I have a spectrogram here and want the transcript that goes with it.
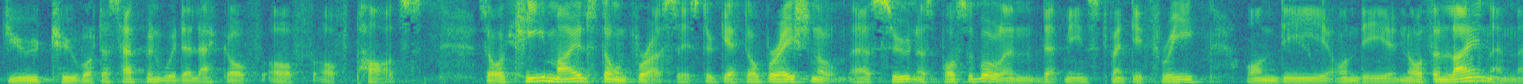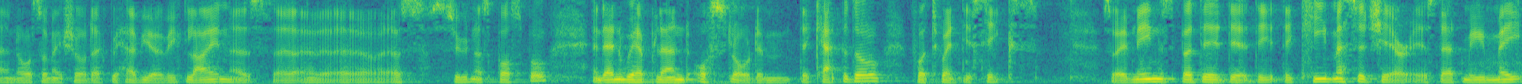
due to what has happened with the lack of, of, of parts. So a key milestone for us is to get operational as soon as possible, and that means 23 on the on the northern line, and, and also make sure that we have Gjøvik line as uh, as soon as possible. And then we have planned Oslo, the, the capital, for 26. So it means, but the, the, the, key message here is that we may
